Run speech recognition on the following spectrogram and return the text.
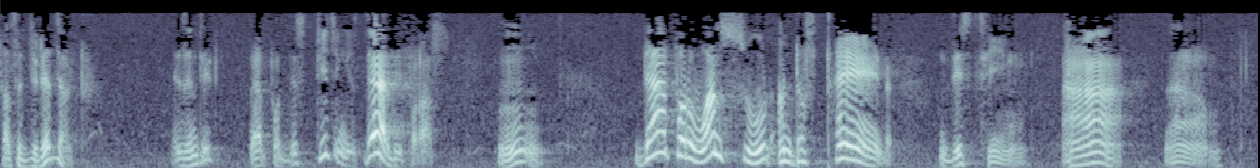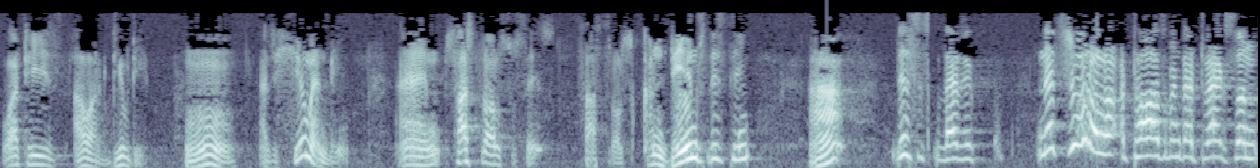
Such is the result, isn't it? Therefore this teaching is there before us. Hmm. Therefore one should understand this thing. Ah, um, what is our duty hmm, as a human being. And Shastra also says, Shastra also condemns this thing. Ah, This is, that is natural attachment, attraction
